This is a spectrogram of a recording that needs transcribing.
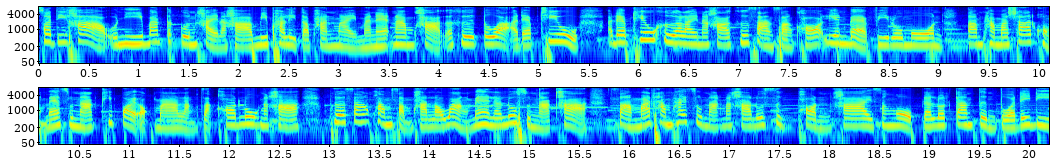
สวัสดีค่ะ วันนี้บ้านตระกูลไข่นะคะ มีผลิตภัณฑ์ใหม่มาแนะนำค่ะ ก็คือตัว Adaptive Adaptive คืออะไรนะคะ คือสารสังเคราะห์เรียนแบบฟีโรโมน ตามธรรมชาติของแม่สุนัขที่ปล่อยออกมาหลังจากคลอดลูกนะคะ เพื่อสร้างความสัมพันธ์ระหว่างแม่และลูกสุนัขค่ะ สามารถทำให้สุนัขนะคะ รู้สึกผ่อนคลาย สงบ และลดการตื่นตัวได้ดี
